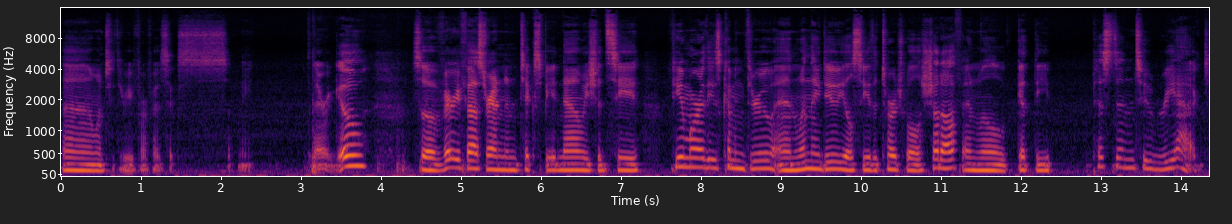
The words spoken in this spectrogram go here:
Uh, 1, 2, 3, 4, 5, 6, 7, 8. There we go. So very fast random tick speed now. We should see a few more of these coming through, and when they do, you'll see the torch will shut off and we'll get the piston to react.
